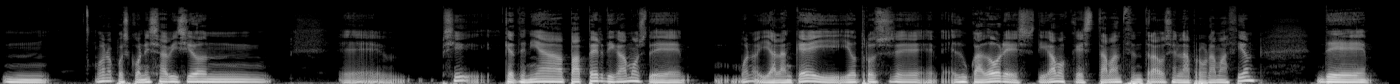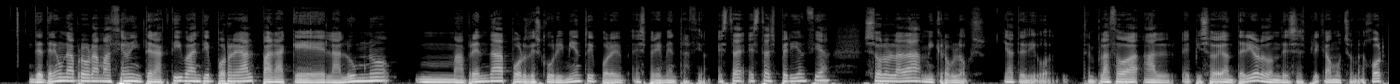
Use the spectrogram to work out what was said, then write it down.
mm, bueno, pues con esa visión, eh, sí, que tenía Paper, digamos, de bueno, y Alan Kay y otros eh, educadores, digamos, que estaban centrados en la programación, de, de, tener una programación interactiva en tiempo real para que el alumno mm, aprenda por descubrimiento y por experimentación. Esta, esta experiencia solo la da Microblogs. Ya te digo, te emplazo al episodio anterior donde se explica mucho mejor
